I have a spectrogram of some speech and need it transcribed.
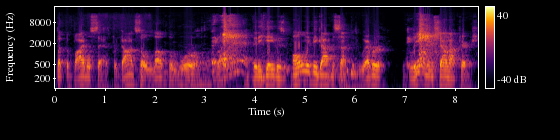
but the Bible says, for God so loved the world, right? that he gave his only begotten Son, that whoever believes in him shall not perish,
